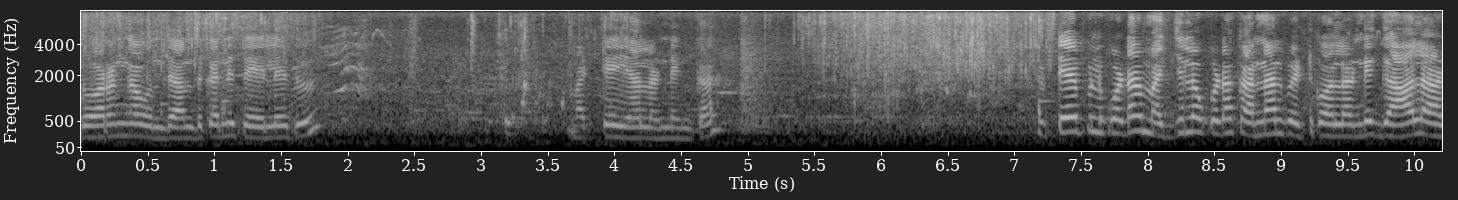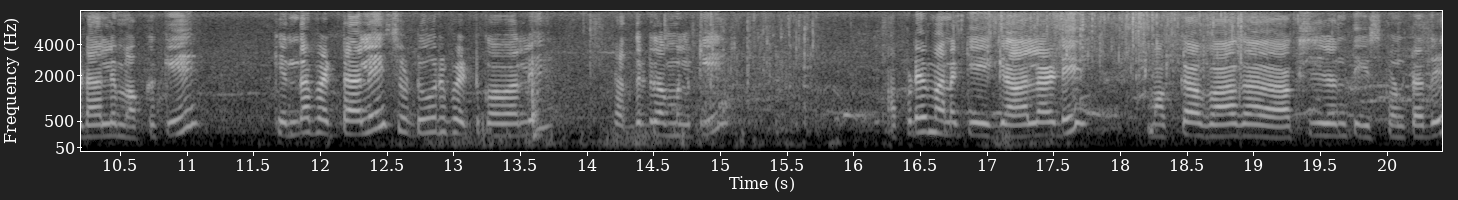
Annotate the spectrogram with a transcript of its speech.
దూరంగా ఉంది అందుకని తేలేదు. మట్టి వేయాలండి ఇంకా. చుట్టేపులు కూడా మధ్యలో కూడా కన్నాలు పెట్టుకోవాలండి. గాలి ఆడాలి మొక్కకి. కింద పెట్టాలి చుట్టూరు పెట్టుకోవాలి పెద్ద డ్రమ్ములకి. అప్పుడే మనకి గాలాడి మొక్క బాగా ఆక్సిజన్ తీసుకుంటుంది.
